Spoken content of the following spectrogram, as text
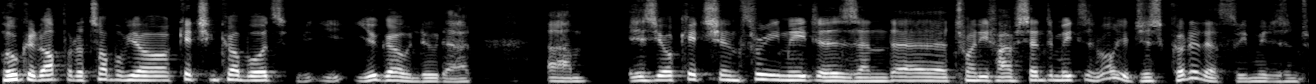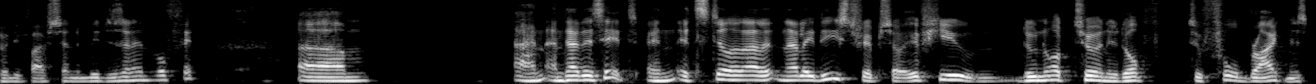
hook it up at the top of your kitchen cupboards? You, you go and do that. Um, is your kitchen three meters and uh, twenty five centimeters? Well, you just cut it at three meters and twenty five centimeters, and it will fit. Um, and and that is it. And it's still an LED strip. So if you do not turn it up to full brightness,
